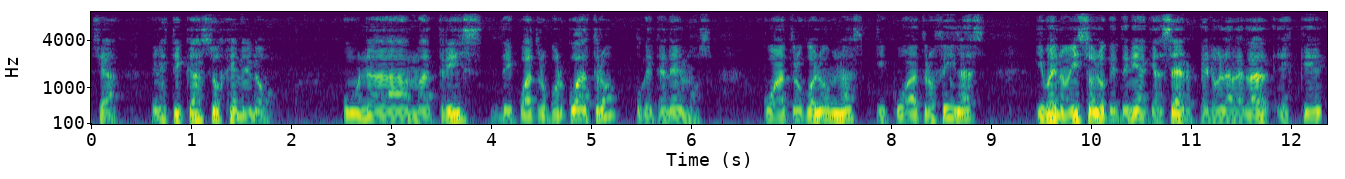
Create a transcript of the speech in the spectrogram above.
O sea, en este caso generó una matriz de 4x4, porque tenemos cuatro columnas y cuatro filas, y bueno, hizo lo que tenía que hacer, pero la verdad es que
